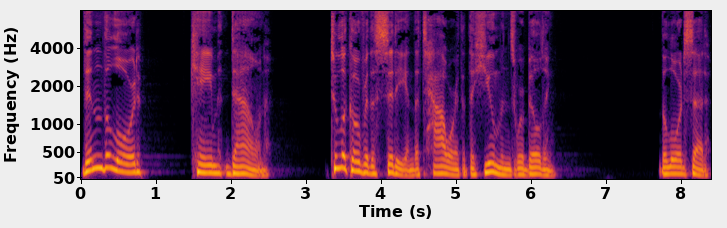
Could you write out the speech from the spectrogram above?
Then the Lord came down to look over the city and the tower that the humans were building. The Lord said,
